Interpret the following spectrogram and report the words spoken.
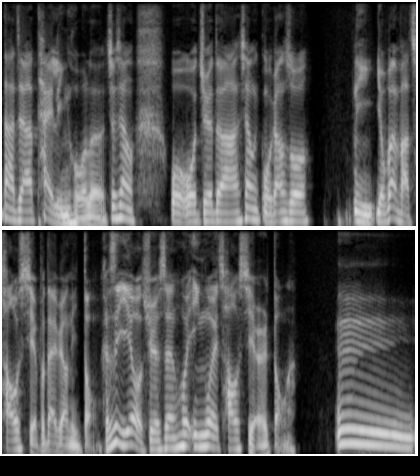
大家太灵活了。就像我我觉得啊，像我刚刚说，你有办法抄写，不代表你懂。可是也有学生会因为抄写而懂啊。嗯，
